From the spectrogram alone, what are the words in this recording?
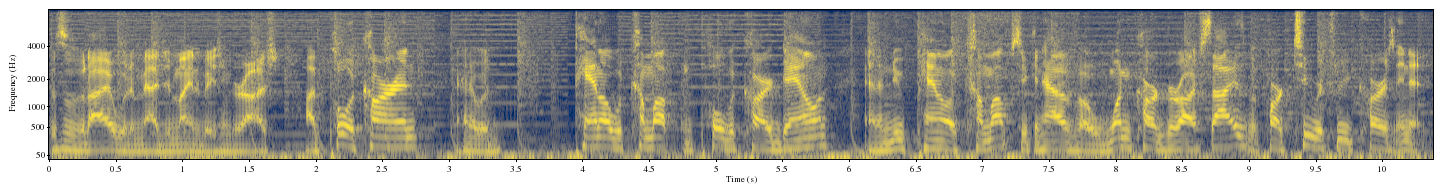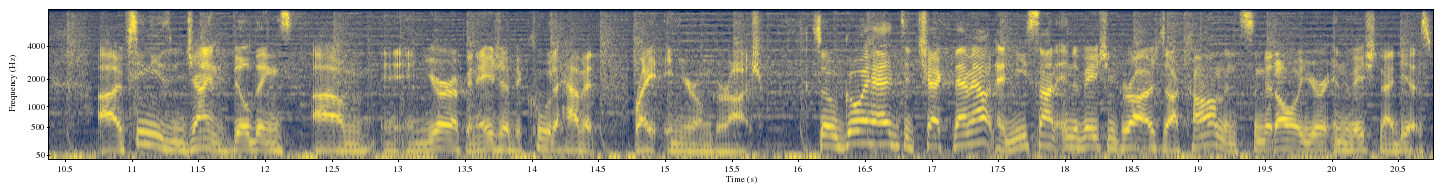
This is what I would imagine my innovation garage. I'd pull a car in and it would panel would come up and pull the car down and a new panel would come up so you can have a one car garage size but park two or three cars in it. Uh, I've seen these in giant buildings um, in, in Europe and Asia. It'd be cool to have it right in your own garage. So go ahead to check them out at nissaninnovationgarage.com and submit all your innovation ideas.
